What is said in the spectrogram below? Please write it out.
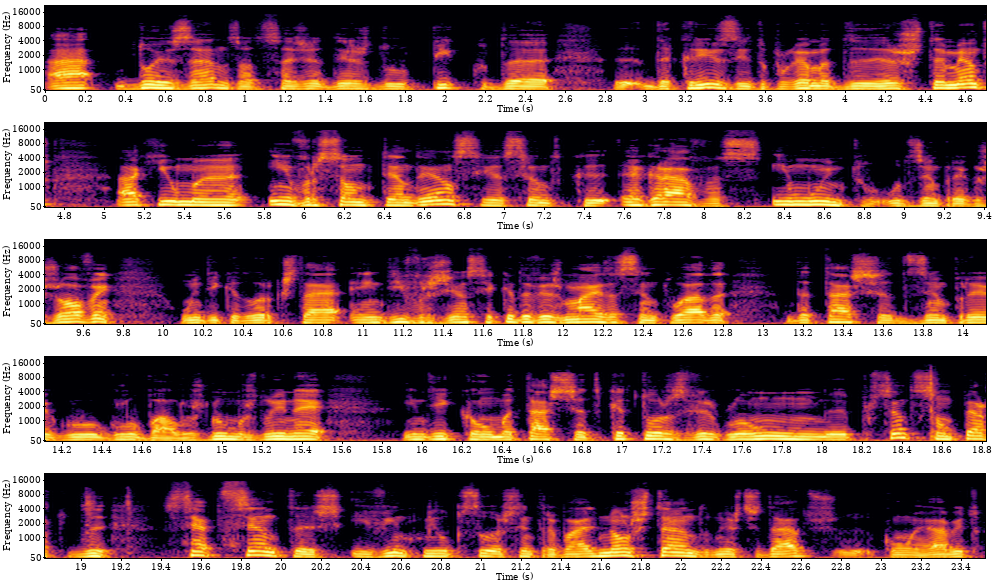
há dois anos, ou seja, desde o pico da, da crise e do programa de ajustamento. Há aqui uma inversão de tendência, sendo que agrava-se e muito o desemprego jovem, um indicador que está em divergência cada vez mais acentuada da taxa de desemprego global. Os números do INE indicam uma taxa de 14,1%. São perto de 720 mil pessoas sem trabalho, não estando nestes dados, como é hábito,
